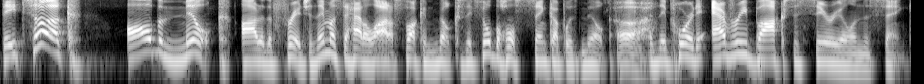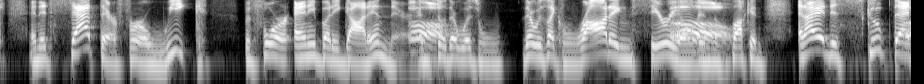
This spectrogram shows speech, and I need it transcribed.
They took all the milk out of the fridge, and they must have had a lot of fucking milk because they filled the whole sink up with milk. And they poured every box of cereal in the sink, and it sat there for a week before anybody got in there. And so oh. there was there was like rotting cereal in the Oh. fucking, and I had to scoop that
